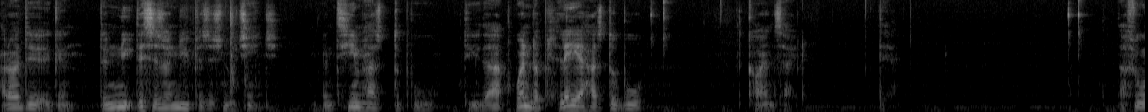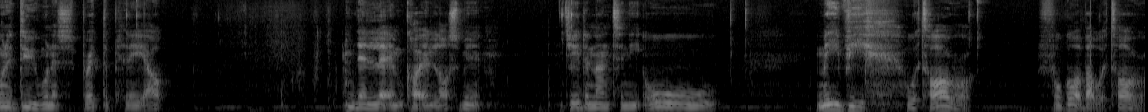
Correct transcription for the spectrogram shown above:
how do I do it again? The new. This is a new positional change. When team has the ball, do that. When the player has the ball, cut inside. There. What we want to do. We want to spread the play out. And then let him cut in last minute. Jaidon Anthony. Oh. Maybe Ouattara. Forgot about Ouattara.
